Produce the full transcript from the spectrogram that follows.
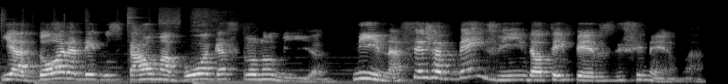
e adora degustar uma boa gastronomia. Nina, seja bem-vinda ao Temperos de Cinema.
